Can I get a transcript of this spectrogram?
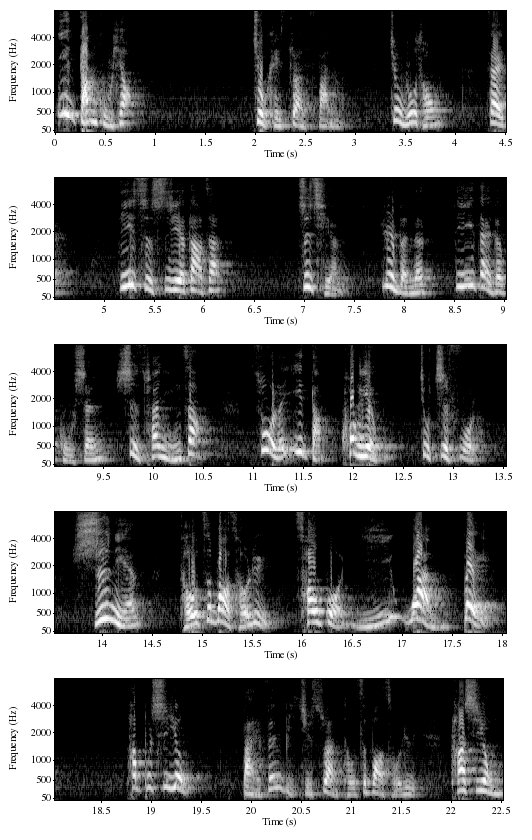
一档股票就可以赚翻了。就如同在第一次世界大战之前，日本的第一代的股神四川营藏做了一档矿业股就致富了，十年投资报酬率超过一万倍。他不是用百分比去算投资报酬率，他是用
